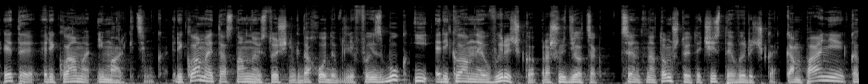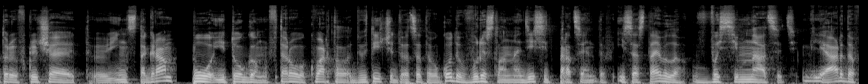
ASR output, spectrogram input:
Это реклама и маркетинг. Реклама – это основной источник доходов для Facebook, и рекламная выручка, прошу сделать акцент на том, что это чистая выручка. Компании, которые включают э, Instagram, по итогам второго квартала 2020 года выросла на 10% и составила 18 миллиардов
